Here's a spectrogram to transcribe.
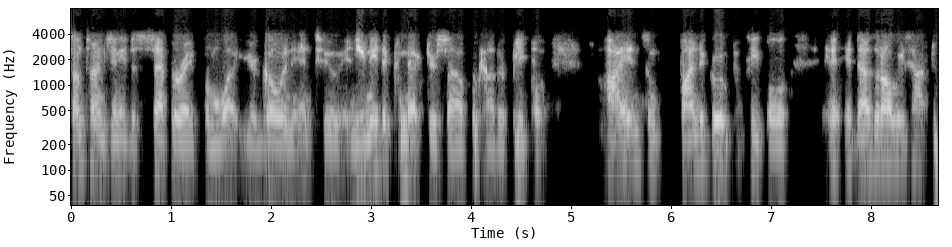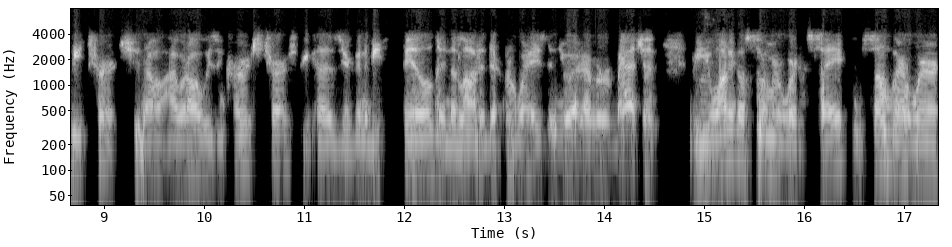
Sometimes you need to separate from what you're going into, and you need to connect yourself with other people. Find some, find a group of people. It, it doesn't always have to be church. You know, I would always encourage church because you're going to be filled in a lot of different ways than you would ever imagine. But you want to go somewhere where it's safe and somewhere where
